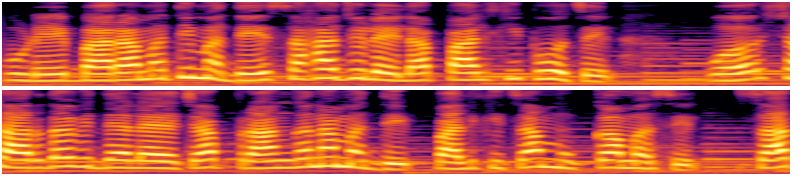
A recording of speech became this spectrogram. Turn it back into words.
पुढे बारामतीमध्ये सहा जुलैला पालखी पोहोचेल व शारदा विद्यालयाच्या प्रांगणामध्ये पालखीचा मुक्काम असेल. सात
